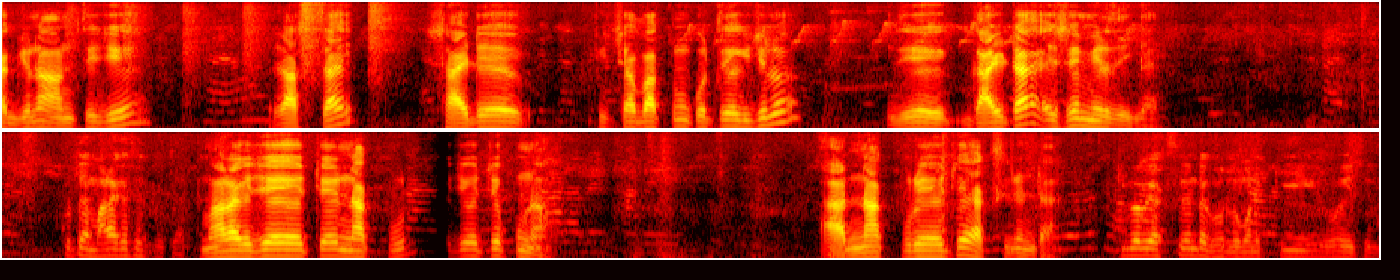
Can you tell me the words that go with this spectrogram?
একজনে আনতে যেয়ে রাস্তায় সাইডে পিচা বাথরুম করতে গেছিল দিয়ে গাড়িটা এসে মেরে দিয়ে যায়। কোথায়? মারা গেছে কোথায়? মারা গেছে হচ্ছে নাগপুর যে হচ্ছে পুনা। আর নাগপুরে হচ্ছে অ্যাক্সিডেন্টটা। কীভাবে অ্যাক্সিডেন্টটা ঘটলো? মানে কি হয়েছিল?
